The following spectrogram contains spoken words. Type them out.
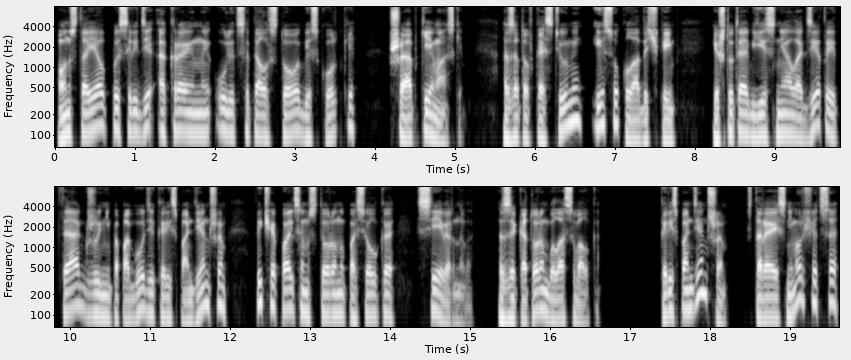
Он стоял посреди окраинной улицы Толстого без куртки, шапки и маски, зато в костюме и с укладочкой, и что-то объяснял одетый также не по погоде корреспондентшам, тыча пальцем в сторону поселка Северного, за которым была свалка. Корреспондентша, стараясь не морщиться,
